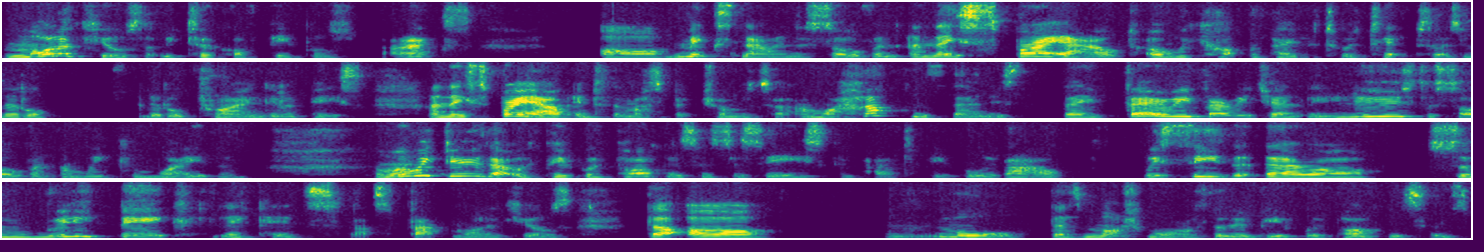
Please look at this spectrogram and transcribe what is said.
molecules that we took off people's backs are mixed now in the solvent and they spray out. Oh, we cut the paper to a tip, so it's a little little triangular piece, and they spray out into the mass spectrometer. And what happens then is they very, very gently lose the solvent and we can weigh them. And when we do that with people with Parkinson's disease compared to people without, we see that there are some really big lipids, that's fat molecules, that are more, there's much more of them in people with Parkinson's.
